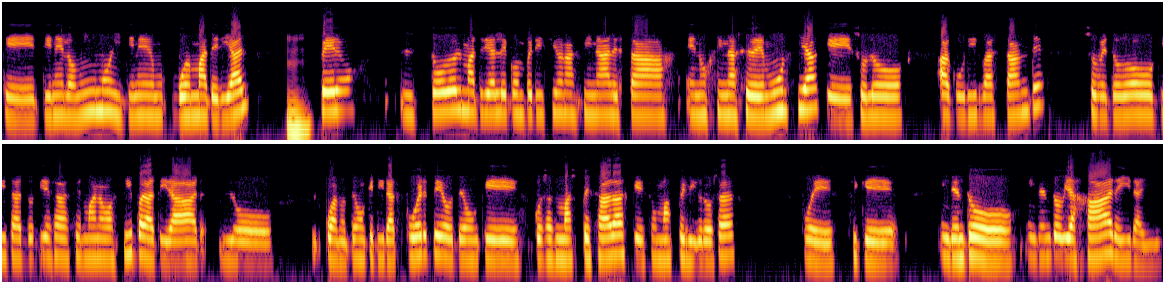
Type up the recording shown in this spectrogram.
que tiene lo mismo y tiene buen material, mm. pero todo el material de competición al final está en un gimnasio de Murcia, que suelo acudir bastante, sobre todo quizás dos días a la semana o así, para tirar lo cuando tengo que tirar fuerte o tengo que cosas más pesadas que son más peligrosas, pues sí que intento intento viajar e ir allí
